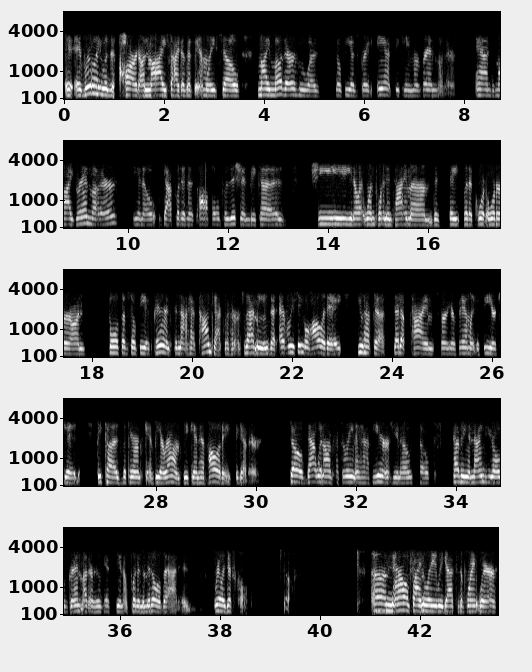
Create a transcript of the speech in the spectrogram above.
it, it really was hard on my side of the family so my mother who was sophia's great aunt became her grandmother and my grandmother you know got put in this awful position because she you know at one point in time um the state put a court order on both of Sophia's parents did not have contact with her. So that means that every single holiday you have to set up times for your family to see your kid because the parents can't be around, so you can't have holidays together. So that went on for three and a half years, you know. So having a 90 year old grandmother who gets, you know, put in the middle of that is really difficult. So um, now finally we got to the point where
